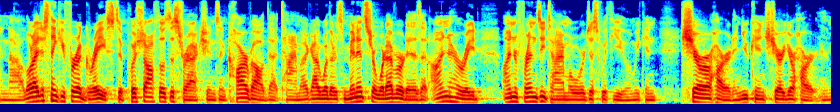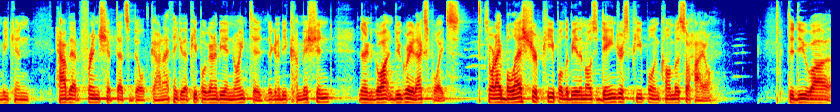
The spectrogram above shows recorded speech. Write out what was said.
and uh, Lord, I just thank you for a grace to push off those distractions and carve out that time. Like God, whether it's minutes or whatever it is, that unhurried, unfrenzied time where we're just with you and we can share our heart and you can share your heart and we can have that friendship that's built, God. And I think that people are going to be anointed, they're going to be commissioned, they're going to go out and do great exploits. So, Lord, I bless your people to be the most dangerous people in Columbus, Ohio, to do uh,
